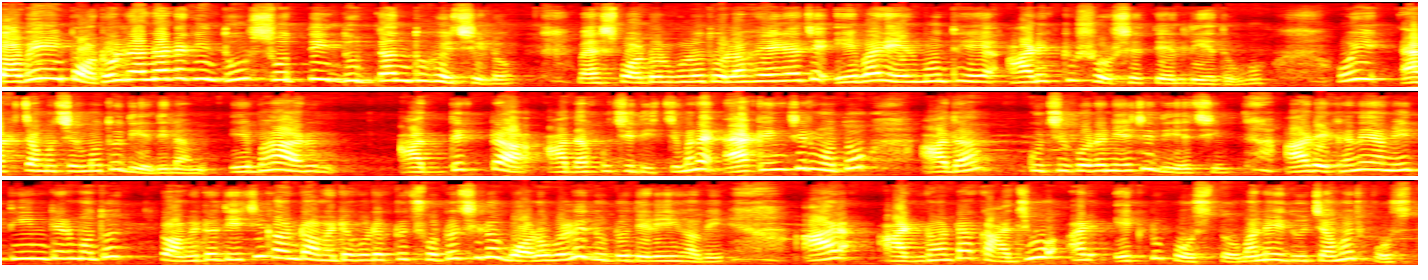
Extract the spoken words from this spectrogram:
তবে এই পটল রান্নাটা কিন্তু সত্যিই দুর্দান্ত হয়েছিল। ব্যাস, পটলগুলো তোলা হয়ে গেছে। এবার এর মধ্যে আর একটু সর্ষের তেল দিয়ে দেবো। ওই এক চামচের মতো দিয়ে দিলাম। এবার আর্ধেকটা আদা কুচি দিচ্ছি মানে এক ইঞ্চির মতো আদা কুচি করে নিয়েছি, দিয়েছি। আর এখানে আমি তিনটের মতো টমেটো দিয়েছি, কারণ টমেটোগুলো একটু ছোটো ছিল, বড় হলে দুটো দিলেই হবে। আর আট নটা কাজু আর একটু পোস্ত মানে দু চামচ পোস্ত।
